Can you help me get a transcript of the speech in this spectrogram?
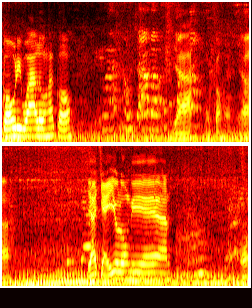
Cô đi qua luôn hả cô? Dạ. Có hả? dạ. Dạ. Chạy vô luôn đi anh. Ủa?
